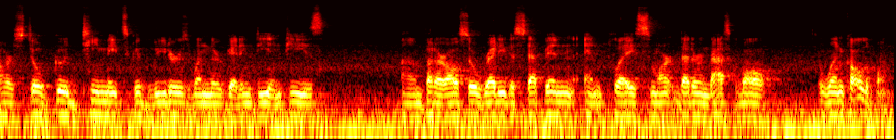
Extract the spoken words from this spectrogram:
are still good teammates, good leaders when they're getting DNPs, um, but are also ready to step in and play smart veteran basketball when called upon.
